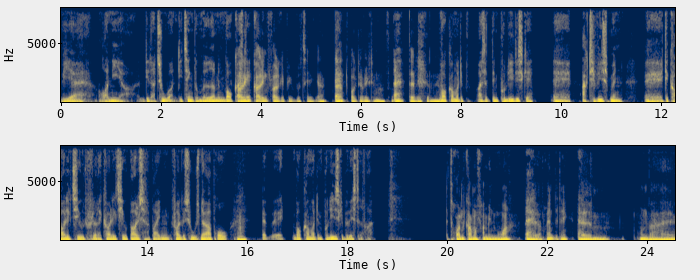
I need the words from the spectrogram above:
via Ronny og litteraturen, de ting, du møder, men hvor, Kolding, Kolding Folkebibliotek, ja. Der Ja. brugte jeg virkelig meget tid. Ja. Det er vigtigt. Ja. hvor kommer det, altså den politiske øh, aktivismen, øh, det kollektive, du flytter i kollektiv, Bolsjefabrikken, Folkets Hus, Nørrebro, øh, øh, hvor kommer den politiske bevidsthed fra? Jeg tror, den kommer fra min mor Ja. øh, oprindeligt, ikke? Ja. Øhm, hun var... Øh,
